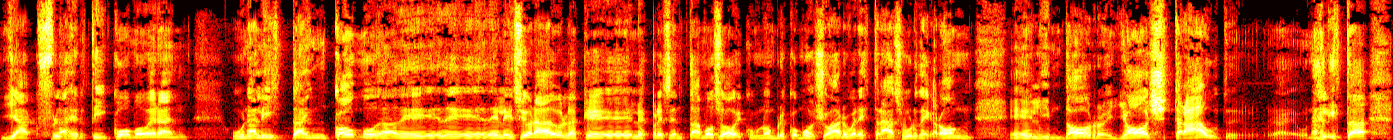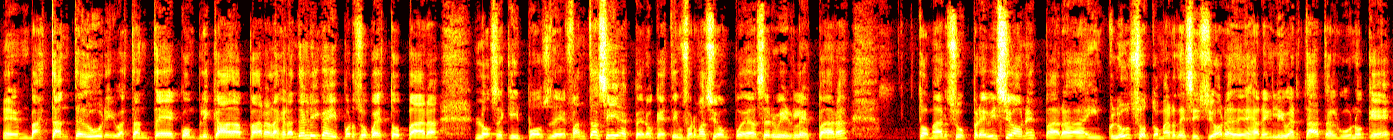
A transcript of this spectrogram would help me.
Jack Flaherty. Como verán, una lista incómoda de, de, lesionados, la que les presentamos hoy, con nombres como Schwarber, Strasburg, De Gron, eh, Lindor, Josh, Trout. Eh, una lista eh, bastante dura y bastante complicada para las grandes ligas y por supuesto para los equipos de fantasía. Espero que esta información pueda servirles para tomar sus previsiones para incluso tomar decisiones de dejar en libertad a alguno que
